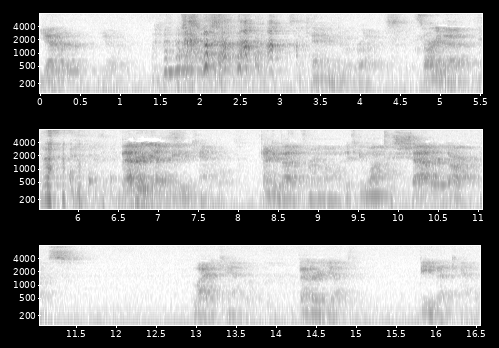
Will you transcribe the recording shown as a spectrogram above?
Yetter, yetter. I can't even do it right. Sorry, Dad. Better yet be the candle. Think about it for a moment. If you want to shatter darkness, light a candle. Better yet, be that candle.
